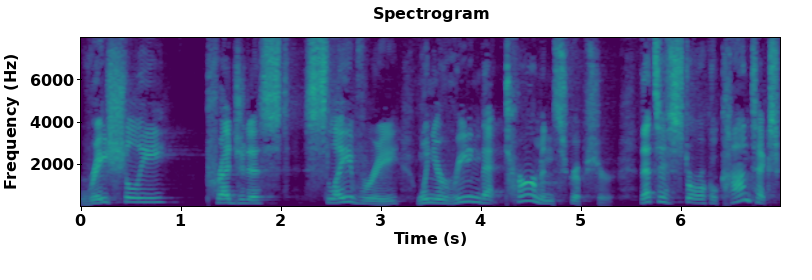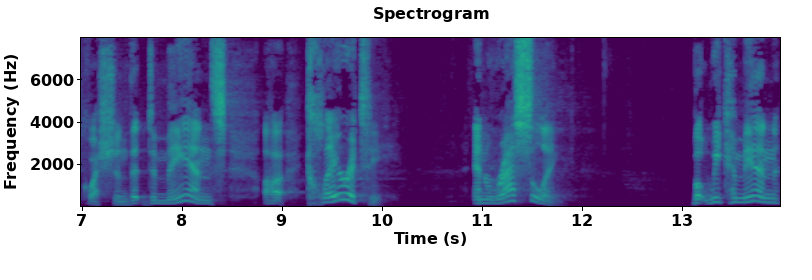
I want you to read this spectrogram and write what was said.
racially prejudiced slavery when you're reading that term in Scripture. That's a historical context question that demands uh, clarity and wrestling. But we come in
